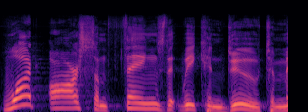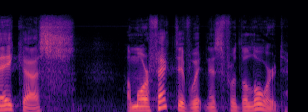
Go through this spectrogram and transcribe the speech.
What are some things that we can do to make us a more effective witness for the Lord?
